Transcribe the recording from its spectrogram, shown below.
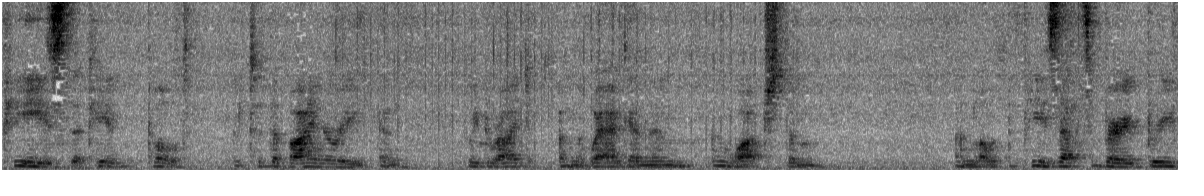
peas that he had pulled to the vinery, and we'd ride on the wagon and, and watch them unload the peas. That's a very brief,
